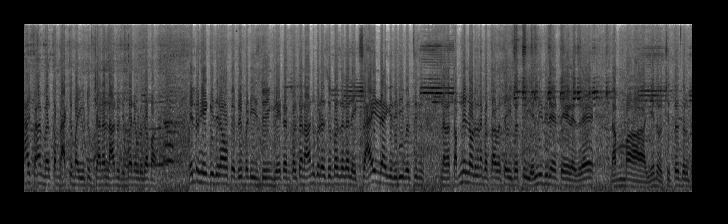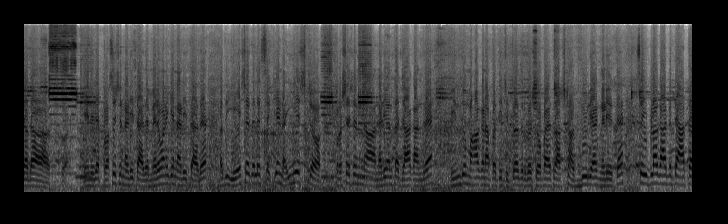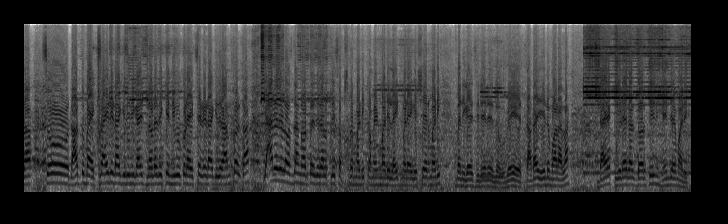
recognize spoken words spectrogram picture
Hi fam welcome back to my YouTube channel ನಾನು ನಿಮ್ಮನೆ ಹುಡುಗ ಬಾ ಎಲ್ಲರೂ ಹೇಗಿದ್ದೀರಾ? Hope everybody is doing great ಅನ್ಕೊಳ್ತಾ, ನಾನು ಕೂಡ ಸೂಪರ್ ಸಗಲ್ ಎಕ್ಸೈಟೆಡ್ ಆಗಿದ್ದೀನಿ. ಇವತ್ತಿನ ನನ್ನ ತಮ್ಮನೇಲಿ ನೋಡಿದ್ರೆ ಗೊತ್ತಾಗುತ್ತೆ, ಇವತ್ತು ಎಲ್ಲಿದ್ದೀನಿ ಅಂತ ಹೇಳಿದ್ರೆ ನಮ್ಮ, ಏನು, ಚಿತ್ರದುರ್ಗದ ಏನಿದೆ? ಪ್ರೊಸೆಷನ್ ನಡೀತಾ ಇದೆ, ಮೆರವಣಿಗೆ ನಡೀತಾ ಇದೆ. ಅದು ಏಷ್ಯಾದಲ್ಲೇ ಸೆಕೆಂಡ್ ಹೈಯೆಸ್ಟ್ ಪ್ರೊಸೆಷನ್ ನಡೆಯುವಂಥ ಜಾಗ ಅಂದರೆ ಹಿಂದೂ ಮಹಾಗಣಪತಿ ಚಿತ್ರದುರ್ಗ ಶೋಭಾಯಾತ್ರೆ ಅಷ್ಟು ಅದ್ದೂರಿಯಾಗಿ ನಡೆಯುತ್ತೆ. ಸೊ ಈ ಬ್ಲಾಗ್ ಆಗುತ್ತೆ ಆ ಥರ. ಸೊ ನಾನು ತುಂಬ ಎಕ್ಸೈಟೆಡ್ ಆಗಿದ್ದೀನಿ ಗೈಸ್ ನೋಡೋದಕ್ಕೆ ನೀವು ಕೂಡ ಎಕ್ಸೈಟೆಡ್ ಆಗಿದ್ದೀರಾ ಅನ್ಕೊಳ್ತಾ? ಯಾರ್ಯಾರೆಲ್ಲ ಹೊಸದಾಗಿ ನೋಡ್ತಾ ಇದ್ದೀರಲ್ಲ ಪ್ಲೀಸ್ ಸಬ್ಸ್ಕ್ರೈಬ್ ಮಾಡಿ ಕಮೆಂಟ್ ಮಾಡಿ ಲೈಕ್ ಮಾಡಿ, ಹಾಗೆ ಶೇರ್ ಮಾಡಿ. ಬನ್ನಿ ಗೈಸ್ ಇನ್ನೇನೇನು ವೇ ತಡ ಏನು ಮಾಡಲ್ಲ. ಡೈರೆಕ್ಟ್ ವಿಡಿಯೋಗಳು ತೋರಿಸಿ ಎಂಜಾಯ್ ಮಾಡಿ.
